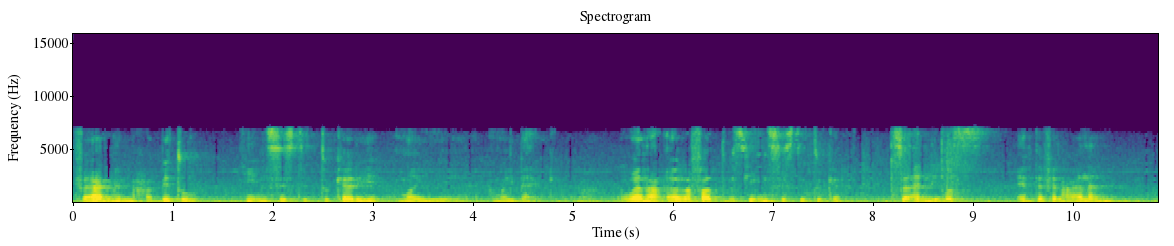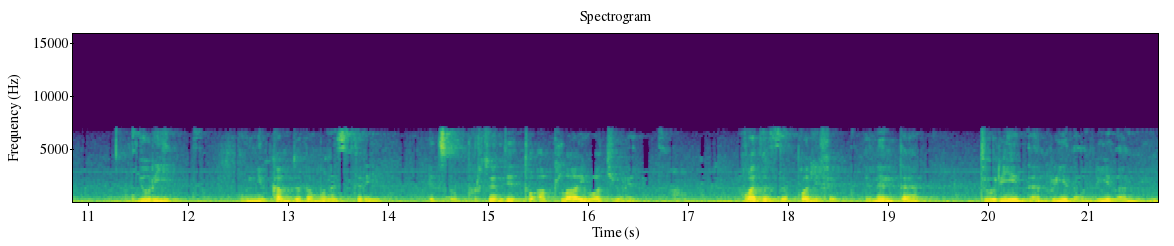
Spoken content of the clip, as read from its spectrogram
فيعني من محبته he insisted to carry my my bag وانا رفضت بس he insisted to carry سأل لي بص انت في العالم you read when you come to the monastery it's opportunity to apply what you read what is the benefit ان انت to read and read and read and you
